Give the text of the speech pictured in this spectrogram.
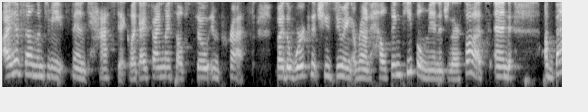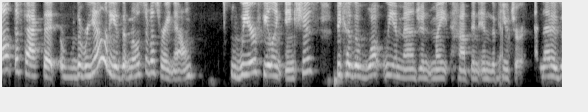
I have found them to be fantastic. Like I find myself so impressed by the work that she's doing around helping people manage their thoughts and about the fact that the reality is that most of us right now we are feeling anxious because of what we imagine might happen in the yes. future. And that is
